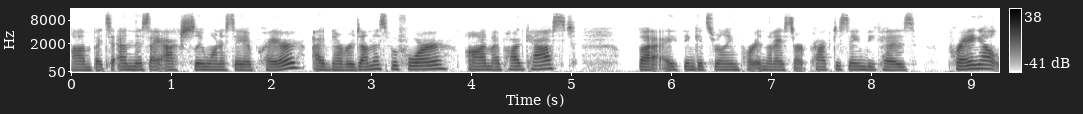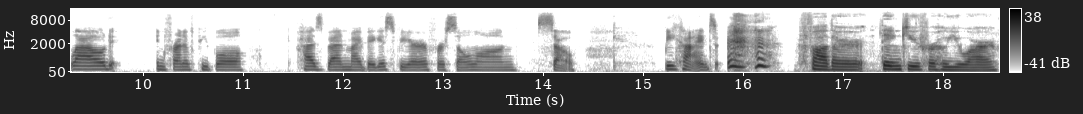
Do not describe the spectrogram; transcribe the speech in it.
Um, but to end this, I actually want to say a prayer. I've never done this before on my podcast, but I think it's really important that I start practicing because praying out loud in front of people has been my biggest fear for so long. So be kind. Father, thank you for who you are.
